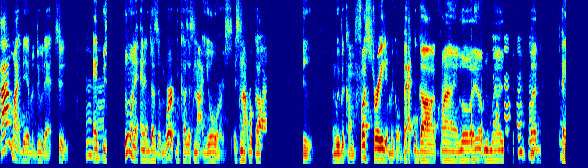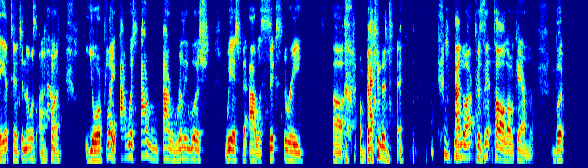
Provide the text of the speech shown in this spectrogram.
i might be able to do that too mm-hmm. and you're doing it and it doesn't work because it's not yours it's not what god do and we become frustrated and we go back to god crying lord help me man but pay attention to what's on your plate i wish i i really wish wish that i was six three uh back in the day I know I present tall on camera, but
